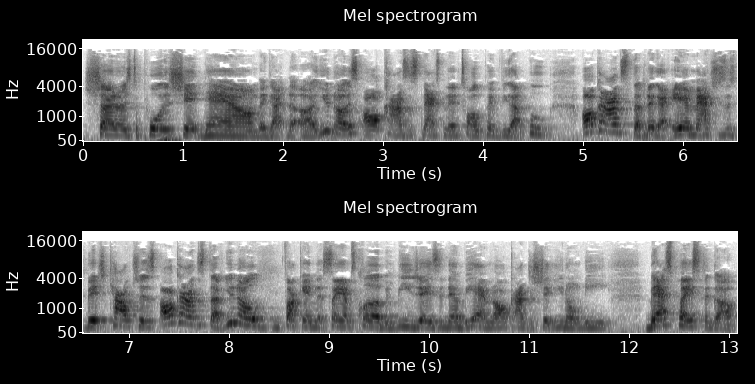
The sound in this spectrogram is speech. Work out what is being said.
shutters to pull the shit down. They got the uh, you know, it's all kinds of snacks in their toilet paper. You got poop, all kinds of stuff. They got air mattresses, bitch, couches, all kinds of stuff. You know, fucking Sam's Club and BJ's and them be having all kinds of shit you don't need. Best place to go.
